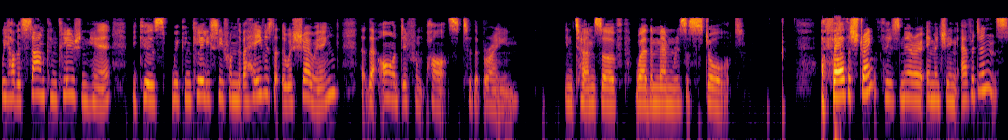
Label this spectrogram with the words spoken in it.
we have a sound conclusion here because we can clearly see from the behaviors that they were showing that there are different parts to the brain in terms of where the memories are stored. A further strength is neuroimaging evidence.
